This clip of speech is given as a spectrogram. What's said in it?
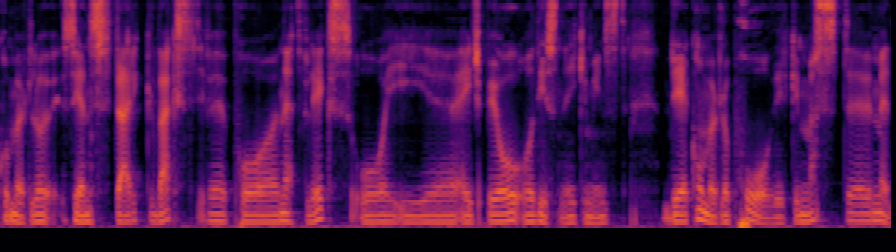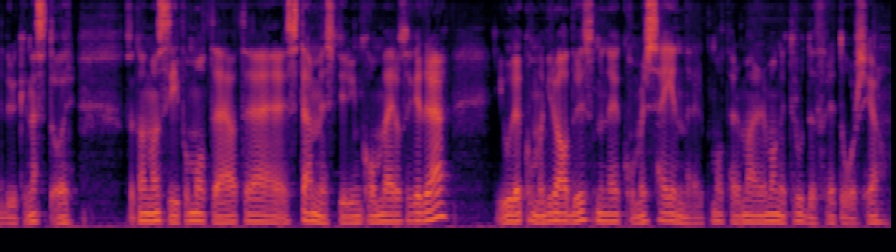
kommer til å se en sterk vekst på Netflix og i HBO og Disney, ikke minst. Det kommer til å påvirke mest mediebruket neste år. Så kan man si på en måte at stemmestyring kommer osv. Jo, det kommer gradvis, men det kommer seinere enn mange trodde for et år siden.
